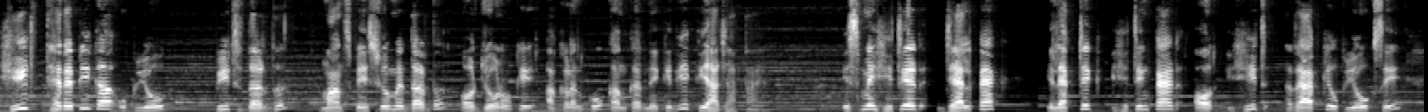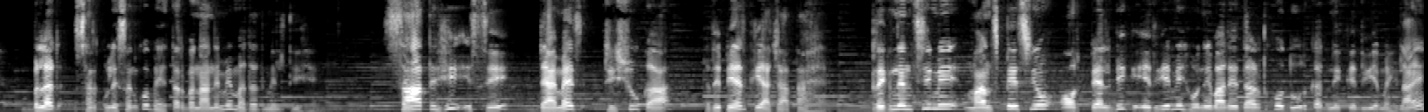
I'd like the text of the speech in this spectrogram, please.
हीट थेरेपी का उपयोग पीठ दर्द, मांसपेशियों में दर्द और जोड़ों के अकड़न को कम करने के लिए किया जाता है। इसमें heated gel pack, electric heating pad और हीट रैप के उपयोग से ब्लड सर्कुलेशन को बेहतर बनाने में मदद मिलती है। साथ ही इससे डैमेज टिश्यू का रिपेयर किया जाता है। प्रेगनेंसी में मांसपेशियों और पेल्विक एरिया में होने वाले दर्द को दूर करने के लिए महिलाएँ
